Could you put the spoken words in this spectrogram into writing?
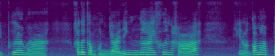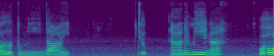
ๆ เพื่อมาฆาตกรรมคุณยายได้ง่ายขึ้นนะคะ เห็นแล้วก็มาเปิดตรงนี้ได้ชุบอ่าได้มีดนะโอ้โอ้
